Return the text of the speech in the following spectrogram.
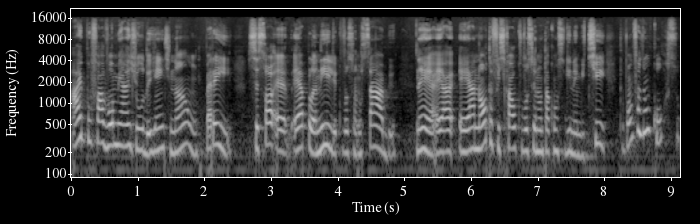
Ai, por favor, me ajuda. Gente, não, peraí. Você só, é, é a planilha que você não sabe? Né? É, a, é a nota fiscal que você não está conseguindo emitir? Então vamos fazer um curso.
